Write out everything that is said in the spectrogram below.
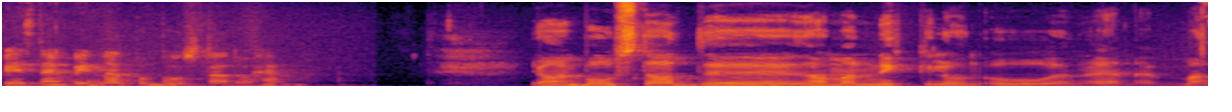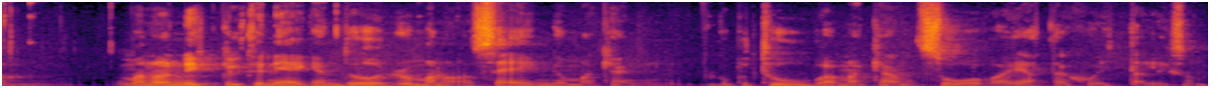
Finns det en skillnad på bostad och hem? Ja, en bostad eh, har man nyckel och, och en, man, man har nyckel till en egen dörr och man har en säng och man kan gå på toa, man kan sova, äta, skita liksom.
